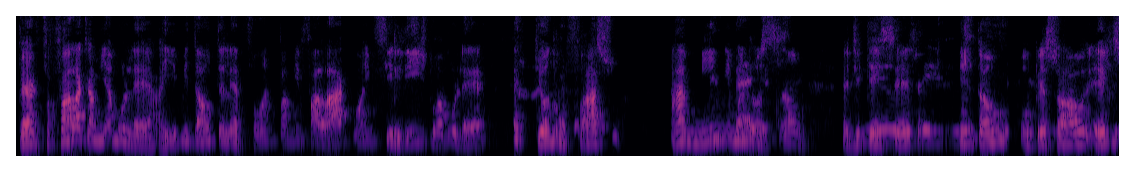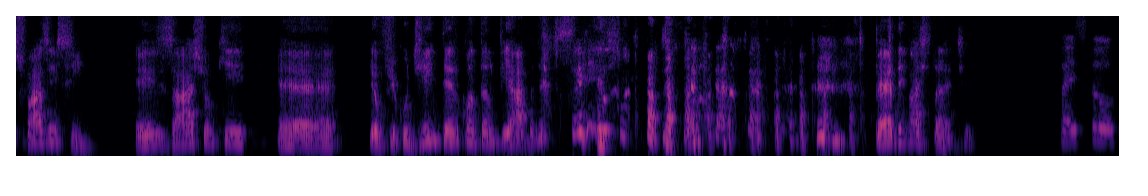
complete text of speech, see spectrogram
pega, fala com a minha mulher, aí me dá o telefone para me falar com a infeliz de uma mulher, que eu não faço a mínima noção de quem Meu seja. Deus. Então, o pessoal, eles fazem sim. Eles acham que é, eu fico o dia inteiro contando piada. Deve ser isso. Pedem bastante. Pastor,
